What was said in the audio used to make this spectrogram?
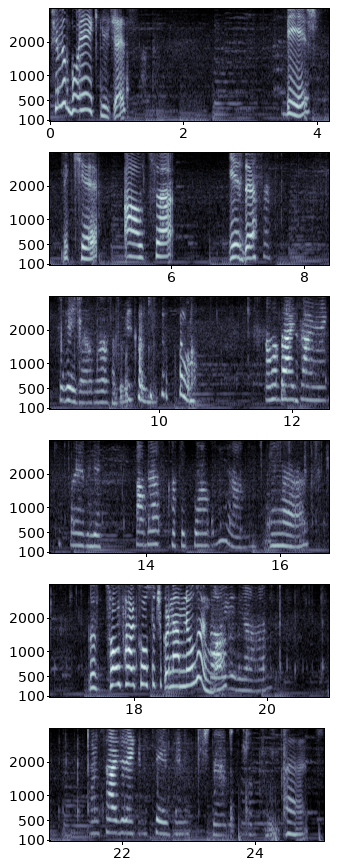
Şimdi boya ekleyeceğiz. 1, 2, 6, 7. Çok heyecanlı. Hadi bakalım. bakalım. Ama belki aynı renk tutmayabilir. Ben biraz katıklandım ya. Evet. Bu ton farkı olsa çok önemli olur mu? Hayır ya. Ben sadece renkli sevdiğimiz düşünüyorum. Evet.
